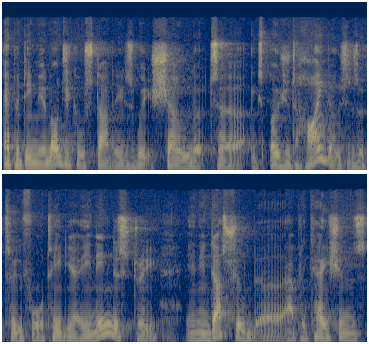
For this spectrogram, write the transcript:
epidemiological studies which show that uh, exposure to high doses of 2,4-TDA in industry, in industrial uh, applications,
